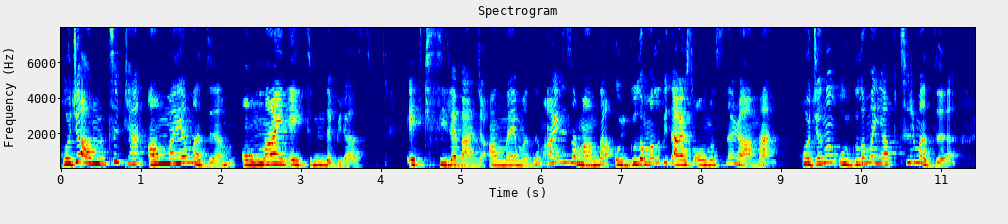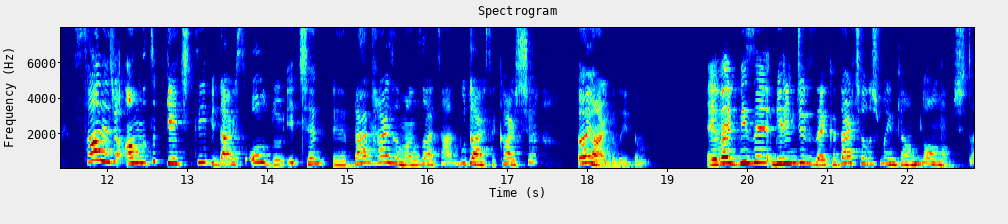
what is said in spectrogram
hoca anlatırken anlayamadığım, online eğitimin de biraz etkisiyle bence anlayamadığım, aynı zamanda uygulamalı bir ders olmasına rağmen hocanın uygulama yaptırmadığı sadece anlatıp geçtiği bir ders olduğu için e, ben her zaman zaten bu derse karşı ön yargılıydım. E, ve vize, birinci vizeye kadar çalışma imkanım da olmamıştı.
